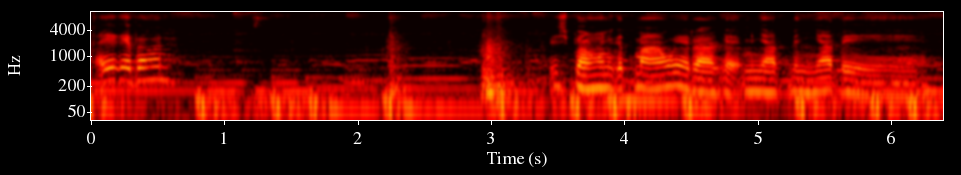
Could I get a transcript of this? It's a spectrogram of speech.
ayo kayak bangun. Wis bangun ket mau ra kayak menyat-menyat eh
